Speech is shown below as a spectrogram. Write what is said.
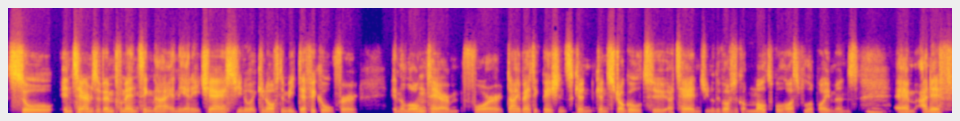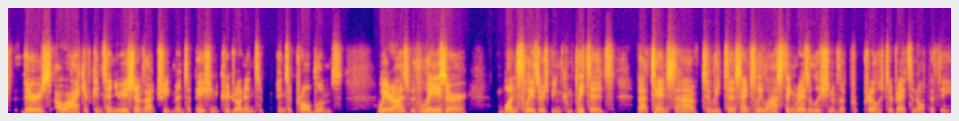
So, in terms of implementing that in the NHS, you know, it can often be difficult for in the long term for diabetic patients can can struggle to attend. You know, they've often got multiple hospital appointments, mm. um, and if there's a lack of continuation of that treatment, a patient could run into into problems. Whereas with laser, once laser's been completed, that tends to have to lead to essentially lasting resolution of the proliferative retinopathy.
